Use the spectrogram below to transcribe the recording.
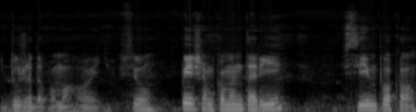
дуже допомагають. Все, пишемо коментарі. Всім пока.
